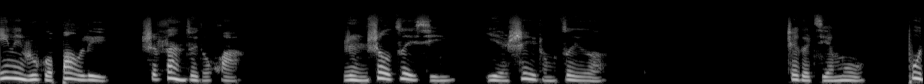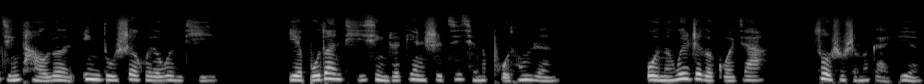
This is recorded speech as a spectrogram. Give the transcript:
因为如果暴力是犯罪的话，忍受罪行也是一种罪恶。这个节目不仅讨论印度社会的问题，也不断提醒着电视机前的普通人：我能为这个国家做出什么改变？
